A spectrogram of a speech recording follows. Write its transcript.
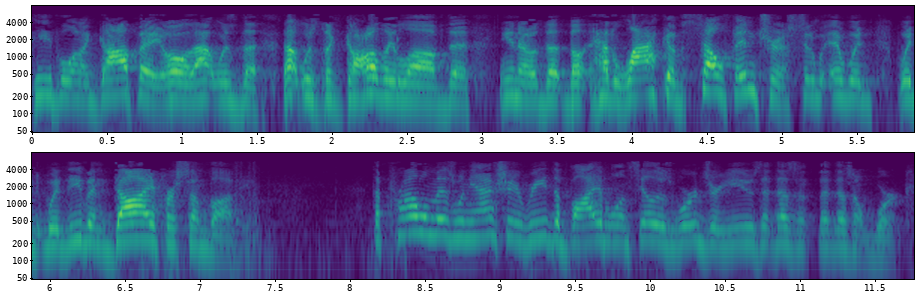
people, and agape, oh, that was the that was the godly love, the you know, that had lack of self interest and, and would, would would even die for somebody. The problem is when you actually read the Bible and see how those words are used, that doesn't that doesn't work.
